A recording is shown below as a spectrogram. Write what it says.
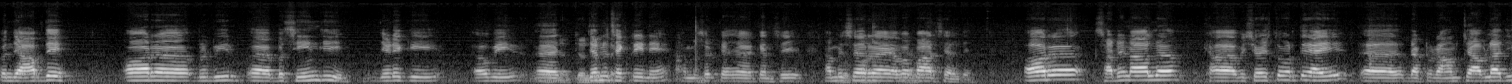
ਪੰਜਾਬ ਦੇ। ਔਰ ਬਲਬੀਰ ਬਸੀਨ ਜੀ ਜਿਹੜੇ ਕਿ ਉਹ ਵੀ ਜਨਰਲ ਸੈਕਟਰੀ। ਨੇ ਅੰਮ੍ਰਿਤਸਰ ਕੈਂਸੀ ਅੰਮ੍ਰਿਤਸਰ ਵਪਾਰ ਸੈੱਲ ਦੇ। ਔਰ ਸਾਡੇ ਨਾਲ ਵਿਸ਼ੇਸ਼ ਤੌਰ ਤੇ ਆਏ ਡਾਕਟਰ ਰਾਮ ਚਾਵਲਾ ਜੀ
